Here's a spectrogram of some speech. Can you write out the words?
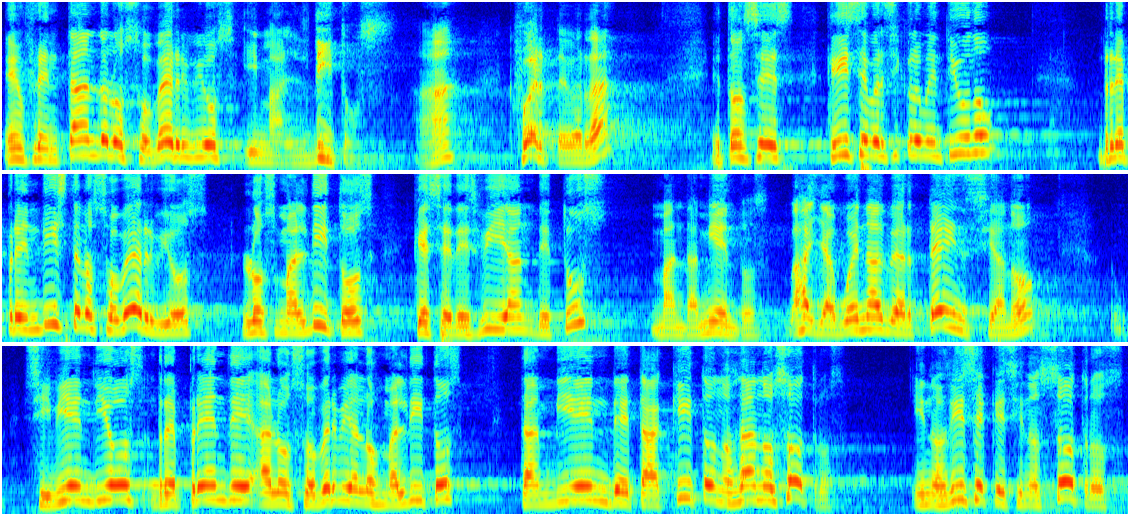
enfrentando a los soberbios y malditos. ¿Ah? Fuerte, ¿verdad? Entonces, ¿qué dice el versículo 21? Reprendiste a los soberbios, los malditos, que se desvían de tus mandamientos. Vaya, buena advertencia, ¿no? Si bien Dios reprende a los soberbios y a los malditos, también de taquito nos da a nosotros. Y nos dice que si nosotros,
